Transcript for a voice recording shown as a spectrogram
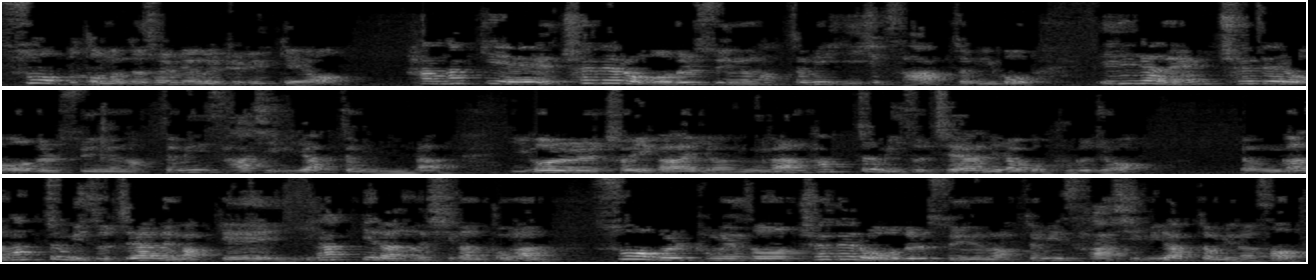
수업부터 먼저 설명을 드릴게요. 한 학기에 최대로 얻을 수 있는 학점이 24학점이고 1년에 최대로 얻을 수 있는 학점이 42학점입니다. 이걸 저희가 연간 학점 이수 제한이라고 부르죠. 연간 학점 이수 제한에 맞게 2학기라는 시간 동안 수업을 통해서 최대로 얻을 수 있는 학점이 42학점이라서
